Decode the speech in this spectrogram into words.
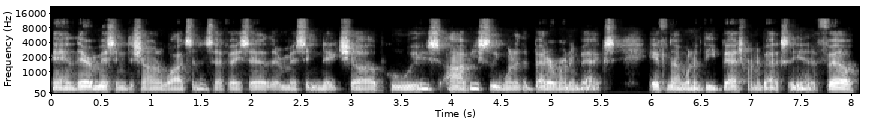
And they're missing Deshaun Watson, as Fa said. They're missing Nick Chubb, who is obviously one of the better running backs, if not one of the best running backs in the NFL.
